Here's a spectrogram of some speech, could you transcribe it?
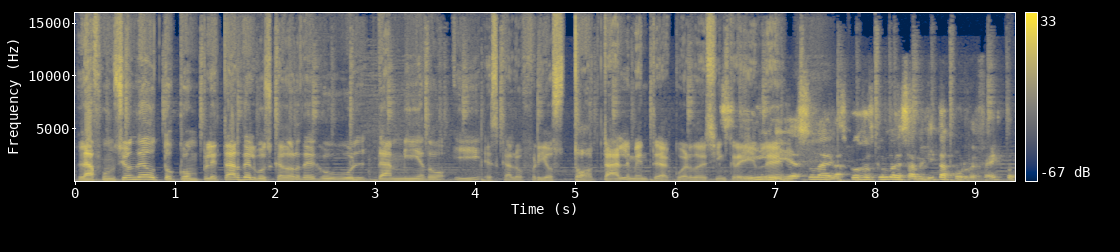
La función de autocompletar del buscador de Google da miedo y escalofríos. Totalmente de acuerdo, es increíble. Sí, es una de las cosas que uno deshabilita por defecto.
